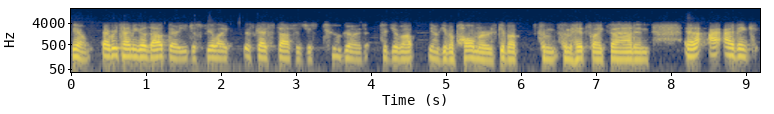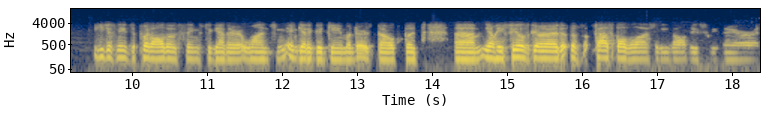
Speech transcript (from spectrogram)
you know every time he goes out there, you just feel like this guy's stuff is just too good to give up. You know, give up homers, give up some some hits like that, and and I, I think he just needs to put all those things together at once and, and get a good game under his belt. But um, you know, he feels good. The fastball velocity is obviously there, and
